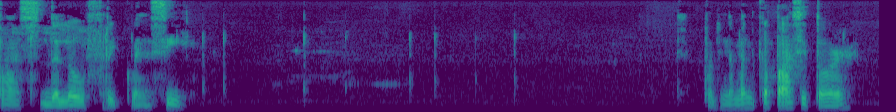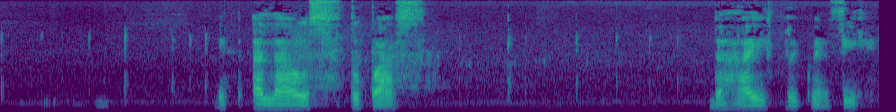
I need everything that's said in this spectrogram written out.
pass the low frequency. Pag naman capacitor, it allows to pass the high frequency.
